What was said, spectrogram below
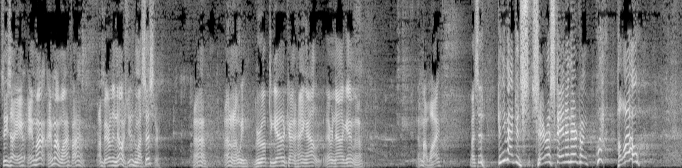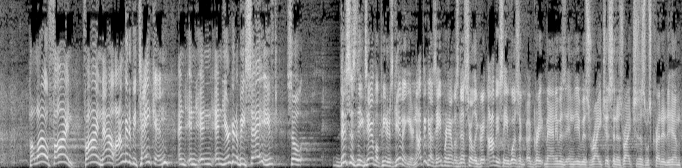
So he's like, ain't, my, ain't my wife. I, I barely know her. She's my sister. Uh, I don't know. We grew up together, kind of hang out every now and again. Know. And my wife. I said, Can you imagine Sarah standing there going, What? Hello? Hello, fine, fine. Now I'm going to be taken and, and, and, and you're going to be saved. So this is the example Peter's giving here. Not because Abraham was necessarily great. Obviously, he was a, a great man. He was, he was righteous, and his righteousness was credited to him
